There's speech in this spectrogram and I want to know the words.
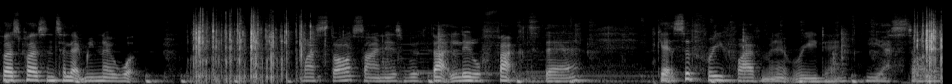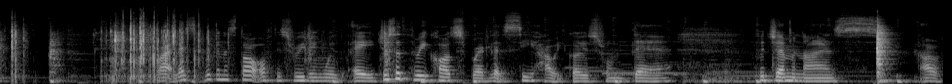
First person to let me know what my star sign is with that little fact there gets a free five minute reading. Yes, darling. Right, let's we're gonna start off this reading with a just a three card spread. Let's see how it goes from there. For Gemini's, I've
